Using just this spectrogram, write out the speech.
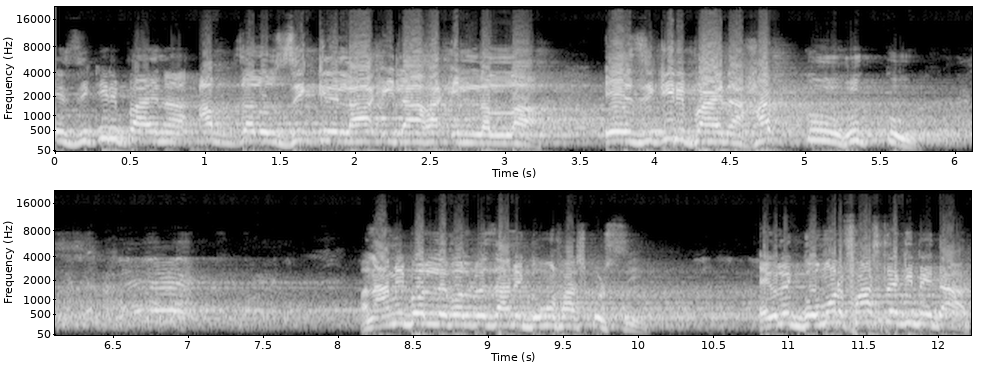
এই জিকির পায় না, আফজালু জিক্রে ইলাহা ইল্লাল্লাহ। এই জিকির পায় না, হাক্কু হুক্কু। মানে আমি বললে বলবে যে আমি গোমর ফাঁস করছি। এগুলি গোমর ফাঁস নাকি বেদাত?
